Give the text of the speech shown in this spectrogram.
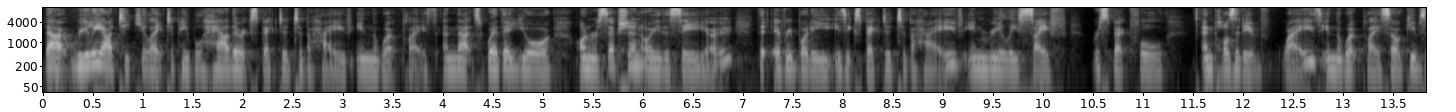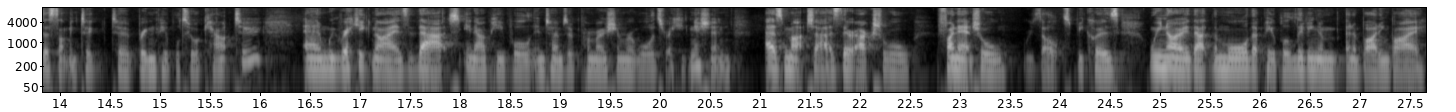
that really articulate to people how they're expected to behave in the workplace. And that's whether you're on reception or you're the CEO, that everybody is expected to behave in really safe, respectful, and positive ways in the workplace. So it gives us something to, to bring people to account to. And we recognise that in our people in terms of promotion, rewards, recognition, as much as their actual financial results, because we know that the more that people are living and abiding by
